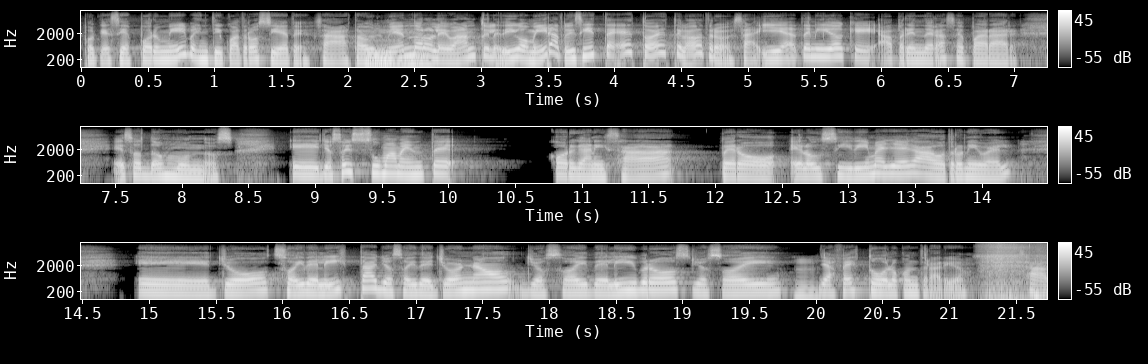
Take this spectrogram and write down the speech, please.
Porque si es por mí, 24/7. O sea, hasta durmiendo lo levanto y le digo, mira, tú hiciste esto, esto y lo otro. O sea, y he tenido que aprender a separar esos dos mundos. Eh, yo soy sumamente organizada, pero el OCD me llega a otro nivel. Eh, yo soy de lista, yo soy de journal, yo soy de libros, yo soy, mm. ya fe, todo lo contrario. O sea,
